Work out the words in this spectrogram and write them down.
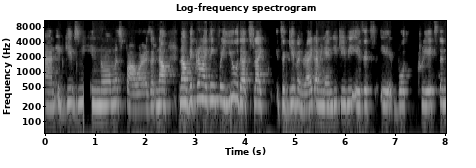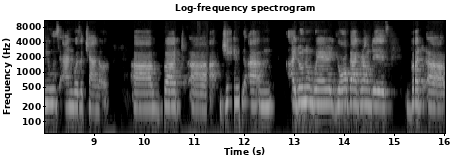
and it gives me enormous power as a now now vikram i think for you that's like it's a given right? I mean ndtv is it's it both creates the news and was a channel. Um, but uh, james um, i don't know where your background is but uh,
